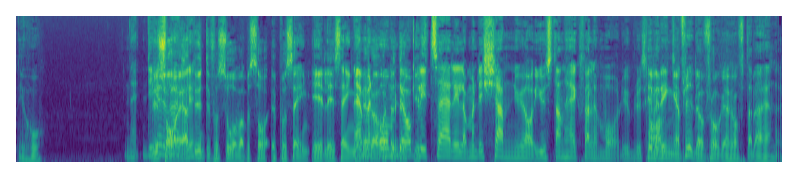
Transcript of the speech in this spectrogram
Jo Nej, det Du gör det sa ju att verkligen. du inte får sova på, so- på säng, eller i sängen Nej när men du har varit om och det har druckit. blivit så här illa, men det känner ju jag, just den här kvällen var det ju brutalt Ska vi ringa Frida och fråga hur ofta det här händer?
